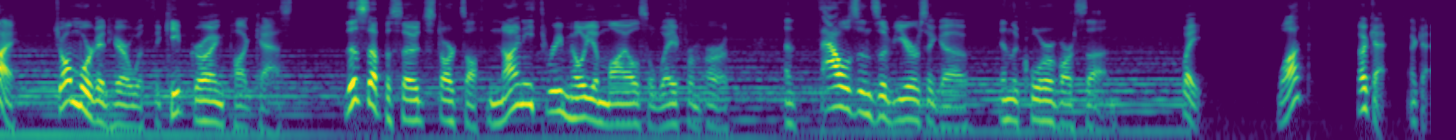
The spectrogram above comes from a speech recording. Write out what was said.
Hi, John Morgan here with the Keep Growing podcast. This episode starts off 93 million miles away from Earth and thousands of years ago in the core of our sun. Wait, what? Okay, okay.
